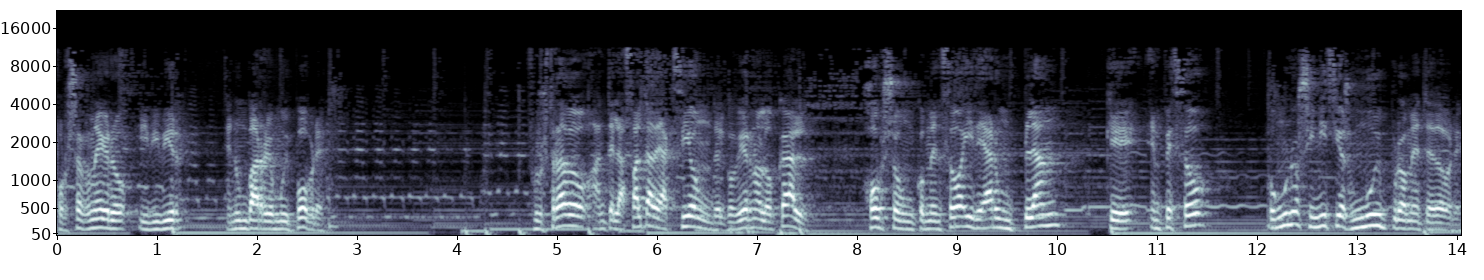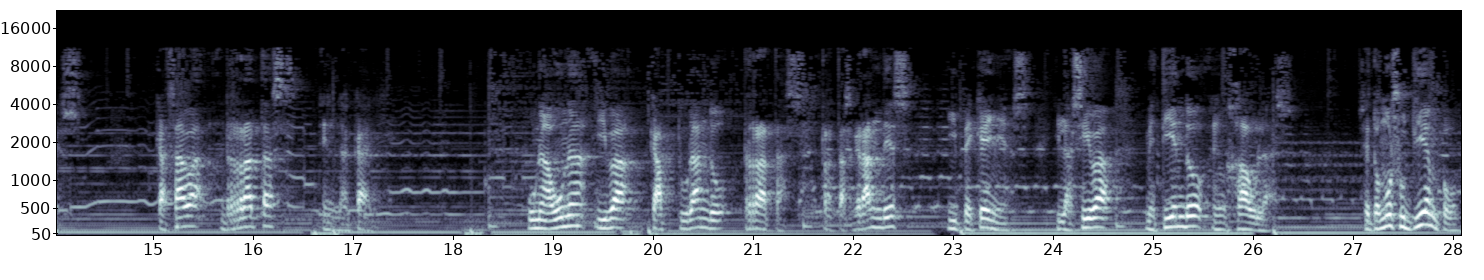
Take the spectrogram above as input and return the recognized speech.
por ser negro y vivir en un barrio muy pobre. Frustrado ante la falta de acción del gobierno local, Hobson comenzó a idear un plan que empezó con unos inicios muy prometedores. Cazaba ratas en la calle. Una a una iba capturando ratas, ratas grandes y pequeñas, y las iba metiendo en jaulas. Se tomó su tiempo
